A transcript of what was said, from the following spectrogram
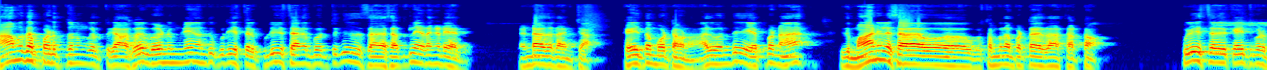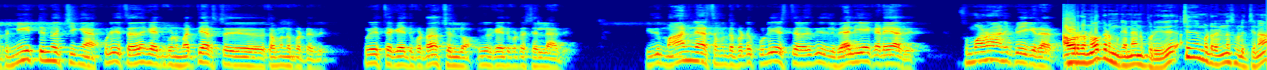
தாமதப்படுத்தணுங்கிறதுக்காக வேணும்னே வந்து குடியரசுத் தலைவர் குடியரசு அனுப்புறதுக்கு ச- சட்டத்துல இடம் கிடையாது. ரெண்டாவது இடம் அனுப்பிச்சா. கையெழுத்தம் போட்டாகணும். அது வந்து எப்பன்னா இது மாநில ச சம்மந்தப்பட்ட இதான் சட்டம். குடியரசுத் தலைவர் கையெழுத்து போட இப்போ நீட்டுன்னு வச்சுங்க குடியரசுத் தலைவர் கையெழுத்து போடணும் மத்திய அரசு சம்மந்தப்பட்டது தலைவர் கையெழுத்து போட்டால் தான் செல்லும் இவர் கையெழுத்து போட்டால் செல்லாது. இது மாநில அரசு சம்மந்தப்பட்ட குடியரசுத் தலைவருக்கு இது வேலையே கிடையாது. சும்மானா அனுப்பி வைக்கிறார். அவரோட நோக்கம் நமக்கு என்னன்னு புரியுது. உச்சநீதிமன்றம் என்ன சொல்லுச்சுன்னா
